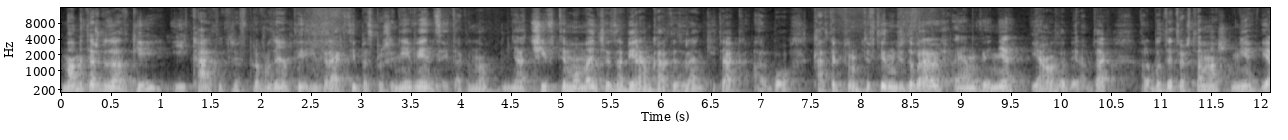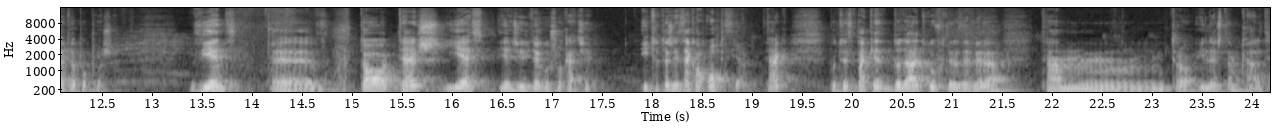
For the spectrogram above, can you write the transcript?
Mamy też dodatki i karty, które wprowadzają tej interakcji bezpośredniej więcej. Tak? No, ja Ci w tym momencie zabieram kartę z ręki, tak? Albo kartę, którą Ty w tej rundzie dobrałeś, a ja mówię nie, ja ją zabieram, tak? Albo Ty coś tam masz, nie, ja to poproszę. Więc e, to też jest, jeżeli tego szukacie. I to też jest taka opcja, tak? Bo to jest pakiet dodatków, który zawiera tam tro, ileś tam kart.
